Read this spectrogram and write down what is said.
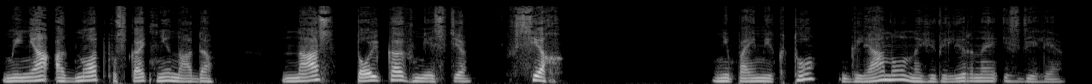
«Меня одно отпускать не надо. Нас только вместе. Всех!» Не пойми кто глянул на ювелирное изделие.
